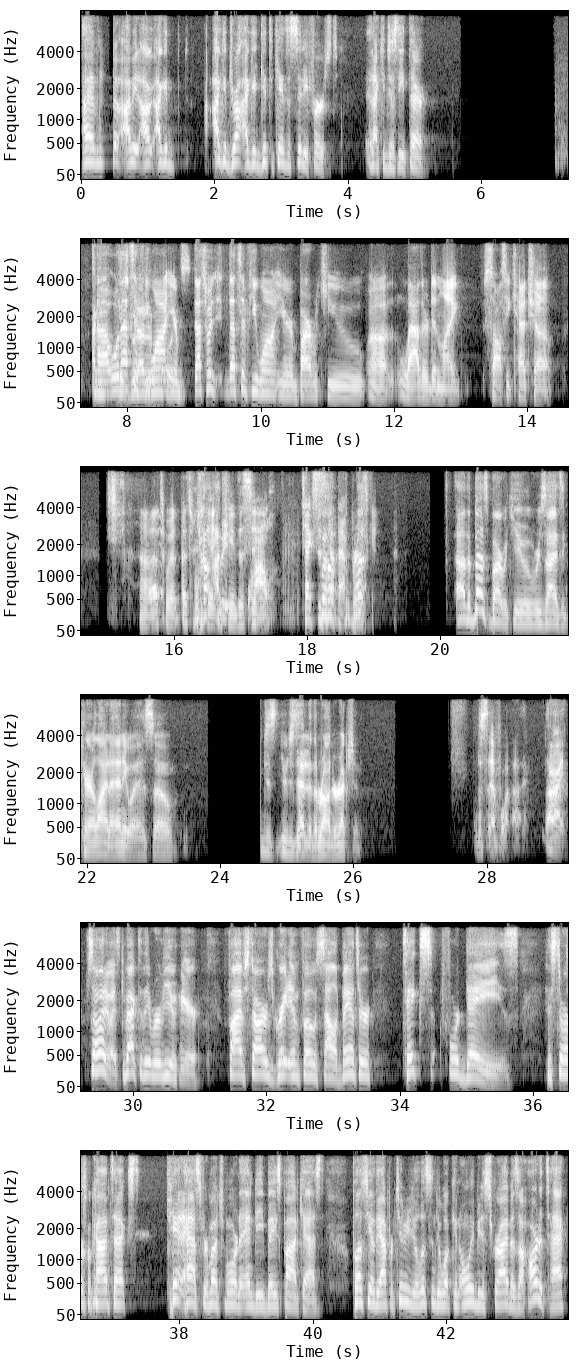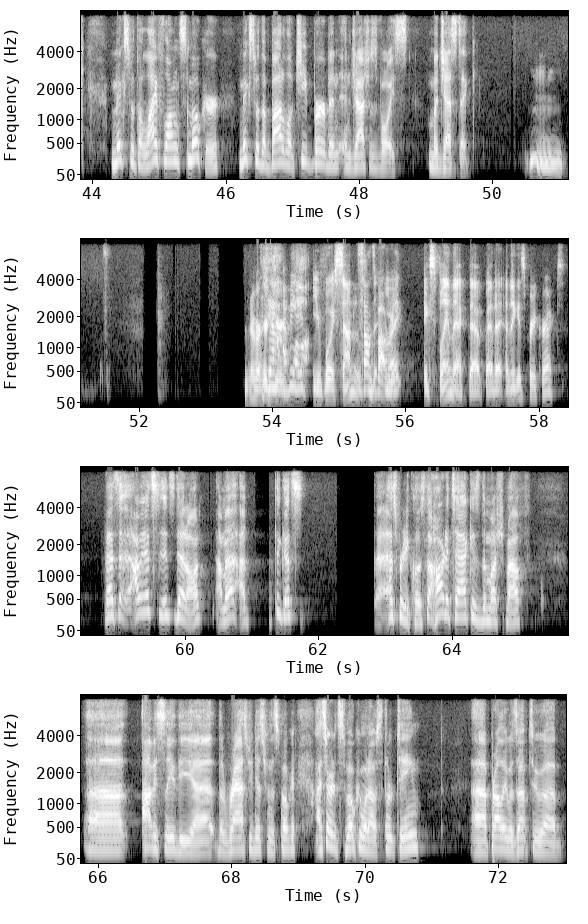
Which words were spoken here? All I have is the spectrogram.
I have. No, I mean, I, I could, I could drive. I could get to Kansas City first, and I could just eat there. Uh, well, that's if you want your that's what that's if you want your barbecue uh, lathered in like saucy ketchup. Uh, that's what that's what you get I in mean, Kansas City. wow. Texas Well, got that brisket. Uh, the best barbecue resides in Carolina, anyway. So, just you're just headed in the wrong direction. Just FYI. All right. So, anyways, get back to the review here. Five stars, great info, solid banter, takes for days, historical context. Can't ask for much more in an ND based podcast. Plus, you have the opportunity to listen to what can only be described as a heart attack mixed with a lifelong smoker, mixed with a bottle of cheap bourbon and Josh's voice. Majestic. Hmm. I've never heard Yeah, your I mean, it- your voice sounded Sounds about right. Explain that that, but I, I think it's pretty correct. That's I mean it's it's dead on. I mean I, I think that's that's pretty close. The heart attack is the mush mouth. Uh, obviously the uh, the raspiness from the smoking. I started smoking when I was 13. Uh, probably was up to a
